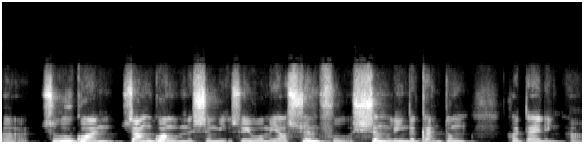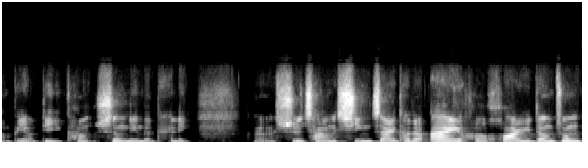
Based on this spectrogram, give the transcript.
呃，主管掌管我们的生命，所以我们要顺服圣灵的感动和带领啊，不要抵抗圣灵的带领，呃，时常行在他的爱和话语当中，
